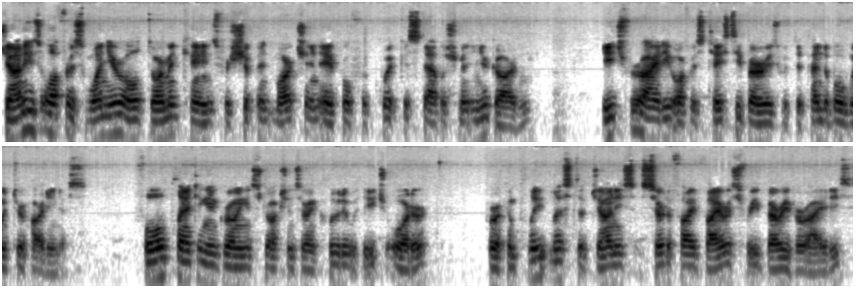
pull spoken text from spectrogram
Johnny's offers one-year-old dormant canes for shipment March and April for quick establishment in your garden. Each variety offers tasty berries with dependable winter hardiness. Full planting and growing instructions are included with each order. For a complete list of Johnny's certified virus-free berry varieties,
